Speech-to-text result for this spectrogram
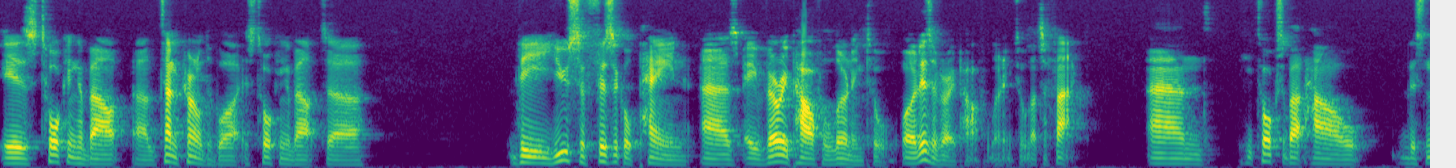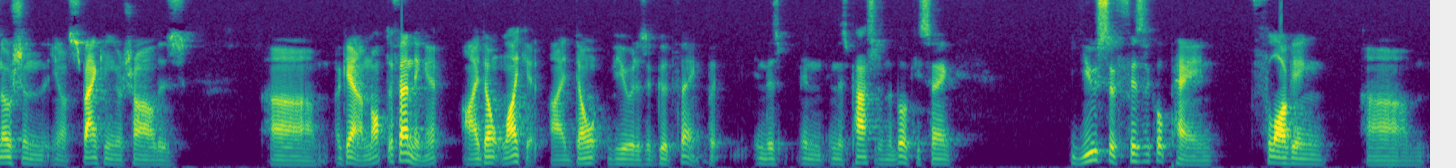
is talking about, uh, Lieutenant Colonel Dubois is talking about uh, the use of physical pain as a very powerful learning tool. Well, it is a very powerful learning tool, that's a fact. And he talks about how this notion that, you know, spanking your child is um, again, I'm not defending it. I don't like it. I don't view it as a good thing. But in this in, in this passage in the book, he's saying use of physical pain, flogging, um,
